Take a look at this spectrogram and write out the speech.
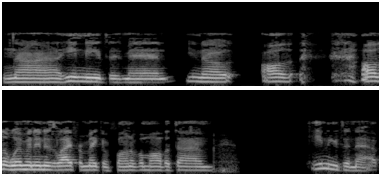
Nah, he needs it, man. You know, all all the women in his life are making fun of him all the time. He needs a nap.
